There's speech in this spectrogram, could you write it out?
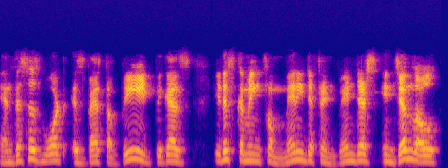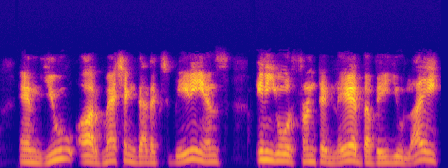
And this is what is best of breed because it is coming from many different vendors in general. And you are matching that experience in your front end layer the way you like.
